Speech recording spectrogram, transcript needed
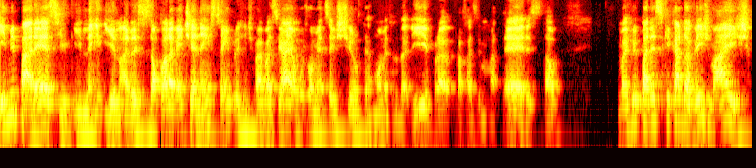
E me parece, e, a decisão claramente é nem sempre a gente vai basear, em alguns momentos a gente tira um termômetro dali para fazer matérias e tal mas me parece que cada vez mais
